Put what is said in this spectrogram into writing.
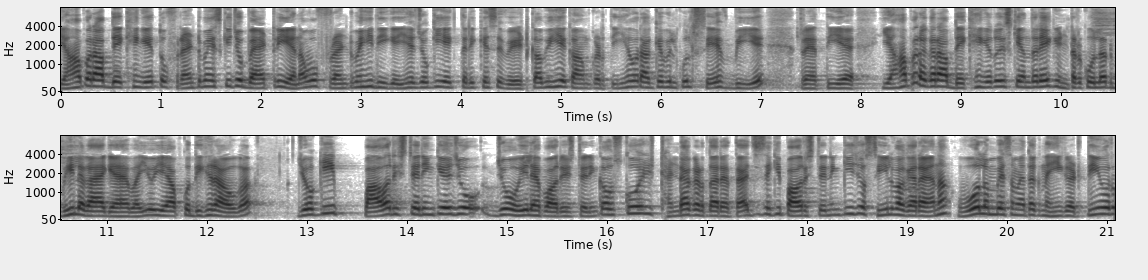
यहाँ पर आप देखेंगे तो फ्रंट में इसकी जो बैटरी है ना, वो फ्रंट में ही दी गई है, जो कि एक तरीके से वेट का भी ये काम करती है और आगे बिल्कुल सेफ़ भी ये रहती है। यहाँ पर अगर आप देखेंगे तो इसके अंदर एक इंटरकूलर भी लगाया गया है भाई ये आपको दिख रहा होगा, जो कि पावर स्टेयरिंग के जो जो ऑयल है पावर स्टेयरिंग का, उसको ठंडा करता रहता है, जिससे कि पावर स्टेयरिंग की जो सील वगैरह है ना, वो लंबे समय तक नहीं कटती और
